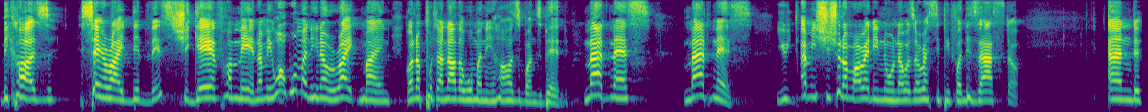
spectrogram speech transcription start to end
Because Sarai did this, she gave her maid. I mean, what woman in her right mind gonna put another woman in her husband's bed? Madness, madness. You, I mean, she should have already known that was a recipe for disaster. And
